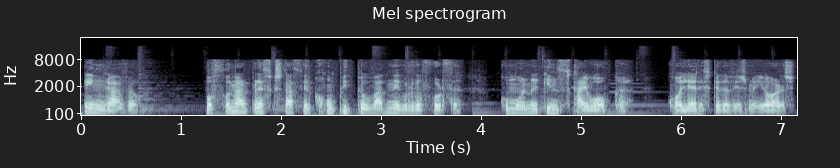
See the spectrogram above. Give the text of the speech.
É inegável. Bolsonaro parece que está a ser corrompido pelo lado negro da força, como Anakin Skywalker, com olheiras cada vez maiores,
